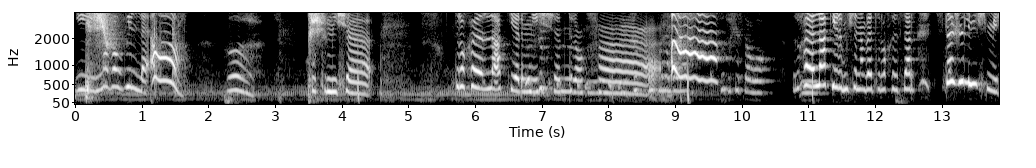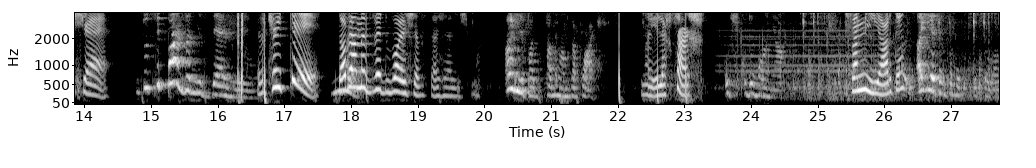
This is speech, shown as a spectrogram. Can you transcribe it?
i nową willę. O! Pot mi się... Trochę lakier mi się trochę... A! Stało? Trochę lakier mi się nawet trochę. Zdarzyliśmy się. To ty pan we mnie zderzył. Raczej ty. Dobra, my we dwoje się zdarzaliśmy. A ile pan, pan mam zapłacić? No ile chcesz? Odszkodowania. Dwa miliardy? A ile ten samochód kosztował?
